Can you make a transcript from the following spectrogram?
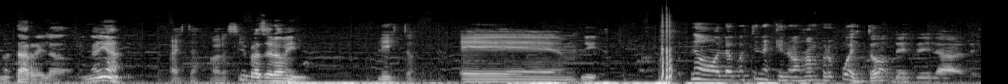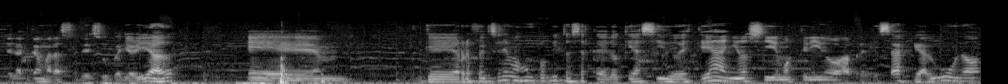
No está arreglado. ¿Me engañás? Ahí está, ahora sí. Siempre hace lo mismo. Listo. Eh, Listo. No, la cuestión es que nos han propuesto desde la, desde la Cámara de Superioridad eh, que reflexionemos un poquito acerca de lo que ha sido este año, si hemos tenido aprendizaje alguno,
